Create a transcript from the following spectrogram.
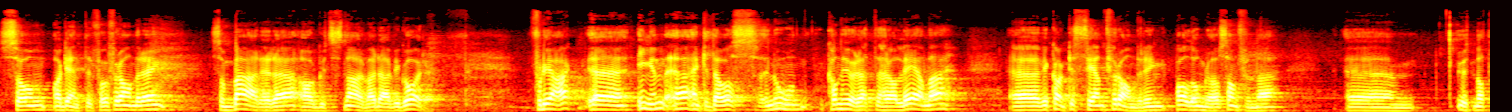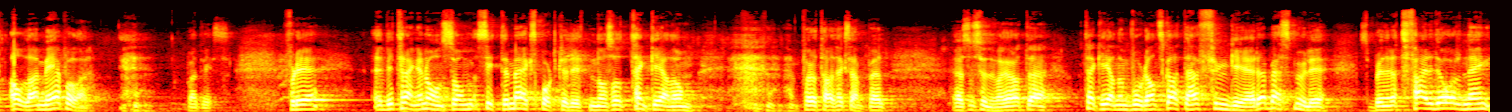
som agenter for forandring, som bærere av Guds nærvær der vi går. Fordi jeg, eh, Ingen eh, enkelte av oss noen kan gjøre dette her alene. Eh, vi kan ikke se en forandring på alle områder av samfunnet eh, uten at alle er med på det. på et vis. Fordi vi trenger noen som sitter med eksportkreditten og så tenker gjennom For å ta et eksempel eh, som Sunniva gjør. at eh, tenker gjennom Hvordan skal dette her fungere best mulig? Så blir det en rettferdig ordning.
